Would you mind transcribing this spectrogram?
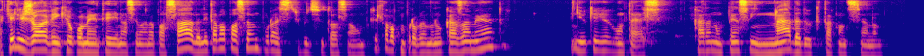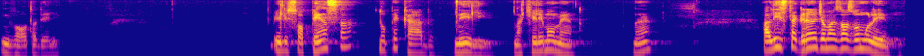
Aquele jovem que eu comentei na semana passada, ele estava passando por esse tipo de situação, porque ele estava com problema no casamento, e o que, que acontece? O cara não pensa em nada do que está acontecendo em volta dele. Ele só pensa no pecado, nele, naquele momento. Né? A lista é grande, mas nós vamos ler.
